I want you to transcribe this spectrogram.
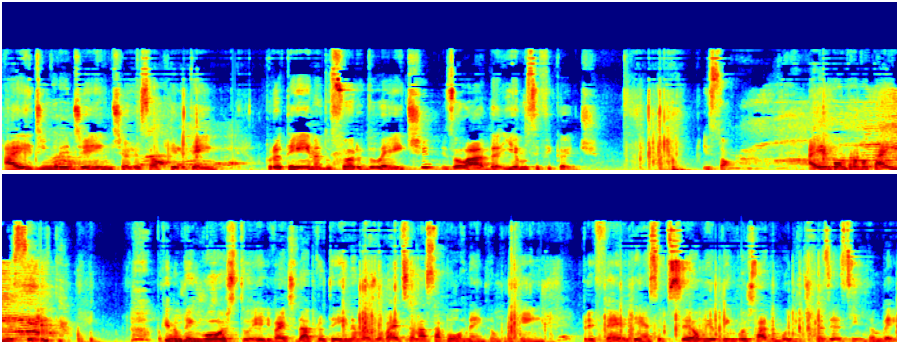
Aí de ingrediente, olha só o que ele tem. Proteína do soro do leite, isolada, e emulsificante. E só. Aí é bom pra botar em receita, porque não tem gosto. Ele vai te dar proteína, mas não vai adicionar sabor, né? Então pra quem prefere, tem essa opção. E eu tenho gostado muito de fazer assim também.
